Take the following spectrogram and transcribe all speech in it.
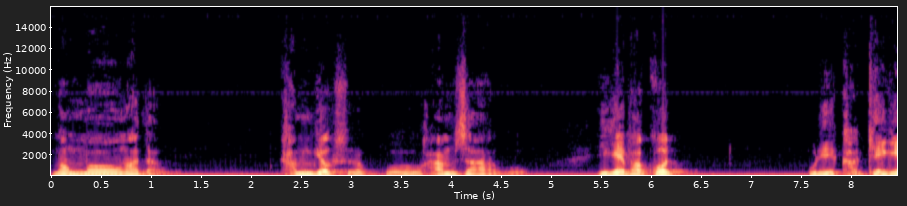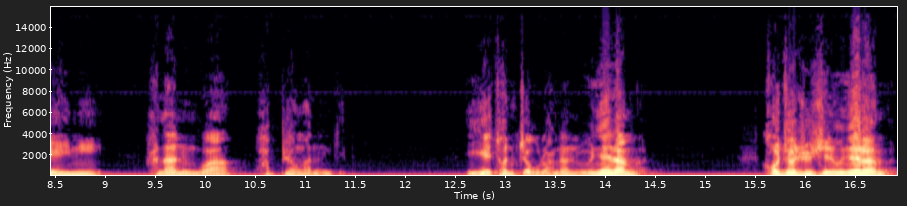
멍멍하다고 감격스럽고 감사하고 이게 곧 우리 각 개개인이 하나님과 화평하는 길. 이게 전적으로 하나님 은혜란 말. 거저 주신 은혜란 말.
